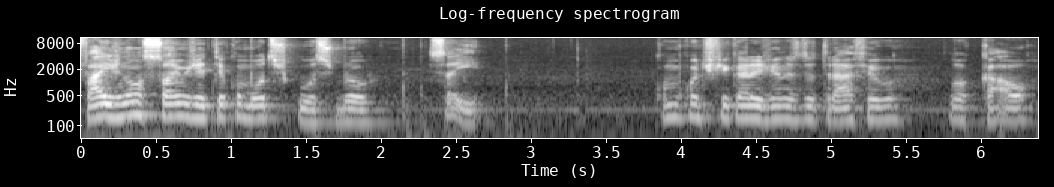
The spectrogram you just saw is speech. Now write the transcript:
faz não só MGT como outros cursos, bro. Isso aí. Como quantificar as vendas do tráfego local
